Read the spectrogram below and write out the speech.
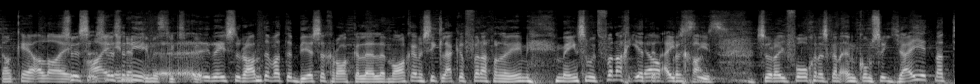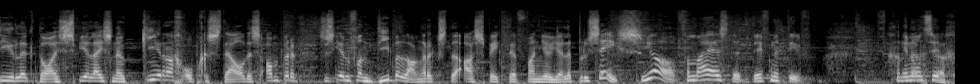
dan kan jy al daai soos soos in die musiek speel. Uh, restaurante wat besig raak, hulle hulle maak hy musiek lekker vinnig want hulle mense moet vinnig eet ja, en uitgaan. Sodat die volgendes kan inkom. So jy het natuurlik daai speellys nou keurig opgestel. Dis amper soos een van die belangrikste aspekte van jou hele proses. Ja, vir my is dit definitief. Gelukkig. En ons het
